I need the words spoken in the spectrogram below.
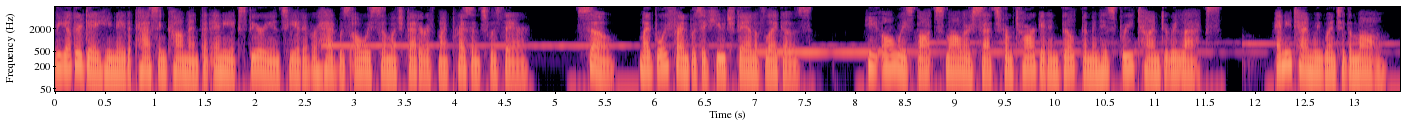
The other day he made a passing comment that any experience he had ever had was always so much better if my presence was there. So, my boyfriend was a huge fan of Legos. He always bought smaller sets from Target and built them in his free time to relax. Anytime we went to the mall,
